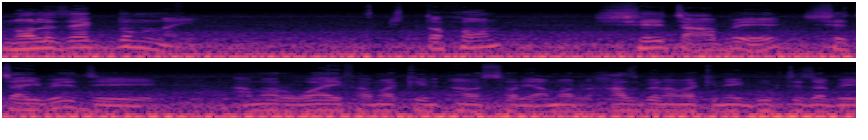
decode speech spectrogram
নলেজ একদম নাই। তখন সে চাবে, সে চাইবে যে আমার ওয়াইফ আমাকে সরি আমার হাজব্যান্ড আমাকে নিয়ে ঘুরতে যাবে।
